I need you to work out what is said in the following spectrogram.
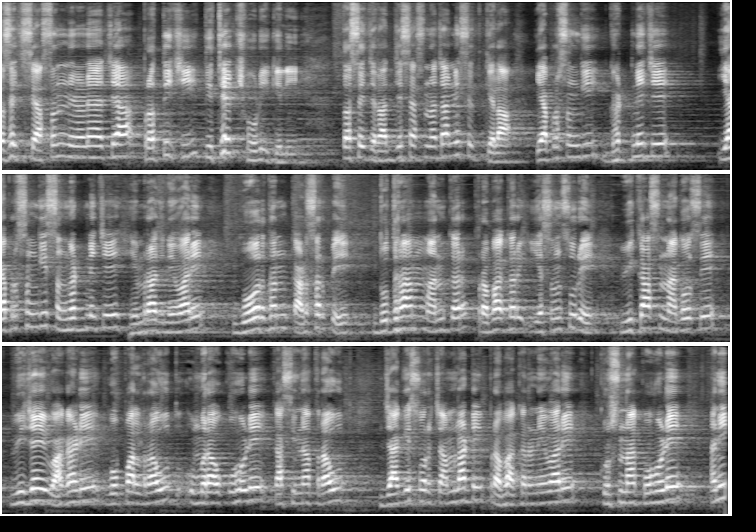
तसेच शासन निर्णयाच्या प्रतीची तिथेच छोडी केली. तसेच राज्य शासनाचा निषेध केला. याप्रसंगी घटनेचे याप्रसंगी संघटनेचे हेमराज नेवारे गोवर्धन काडसर्पे दुधराम मानकर प्रभाकर यसनसुरे विकास नागवसे विजय वाघाडे गोपाल राऊत उमराव कोहडे काशीनाथ राऊत जागेश्वर चामलाटे प्रभाकर नेवारे कृष्णा कोहडे आणि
